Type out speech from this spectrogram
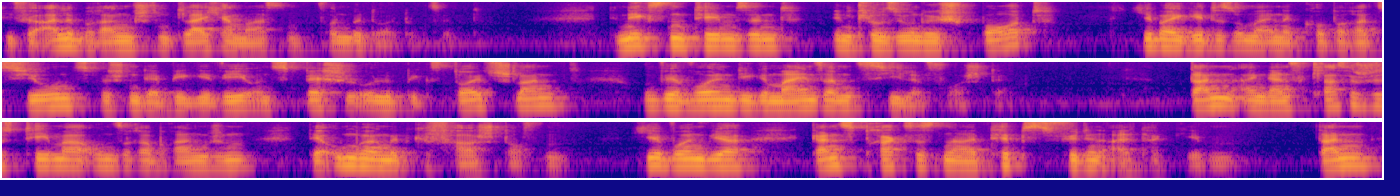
die für alle Branchen gleichermaßen von Bedeutung sind. Die nächsten Themen sind Inklusion durch Sport. Hierbei geht es um eine Kooperation zwischen der BGW und Special Olympics Deutschland und wir wollen die gemeinsamen Ziele vorstellen. Dann ein ganz klassisches Thema unserer Branchen, der Umgang mit Gefahrstoffen. Hier wollen wir ganz praxisnahe Tipps für den Alltag geben. Dann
